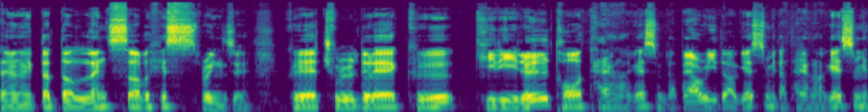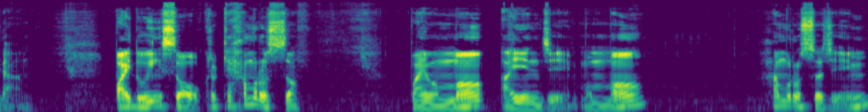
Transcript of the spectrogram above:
다양하게 했다. The length of his strings. 그의 줄들의 그 길이를 더 다양하게 했습니다. varied하게 했습니다. 다양하게 했습니다. By doing so. 그렇게 함으로써. By 뭐뭐 ing 뭐뭐 함으로써지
